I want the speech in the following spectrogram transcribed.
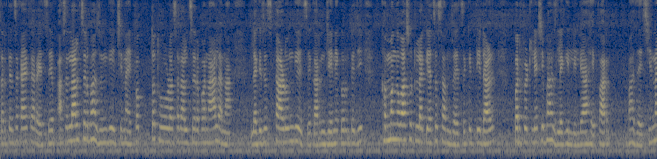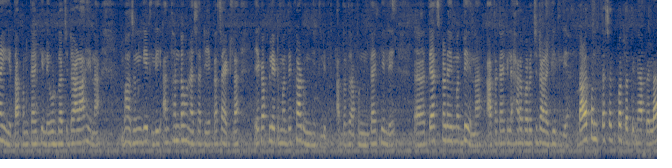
तर त्याचं काय करायचं? असं लालसर भाजून घ्यायची नाही. फक्त थोडासा लालसरपणा आला ना लगेचच काढून घ्यायचे. कारण जेणेकरून त्याची खमंग वास उठला की याचं समजायचं की ती डाळ परफेक्टली अशी भाजल्या गेलेली आहे. फार भाजायची नाही आहेत आपण काय केले उडदाची डाळ आहे ना भाजून घेतली आणि थंड होण्यासाठी एका साईडला एका प्लेटमध्ये काढून घेतली आता आपण काय केले त्याच कढईमध्ये ना आता काय केले हरभऱ्याची डाळ घेतली. डाळ पण तशाच पद्धतीने आपल्याला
